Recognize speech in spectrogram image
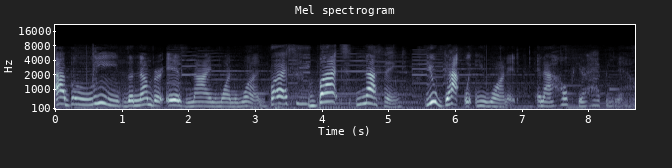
I believe the number is 911. But he. But nothing. You got what you wanted, and I hope you're happy now.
